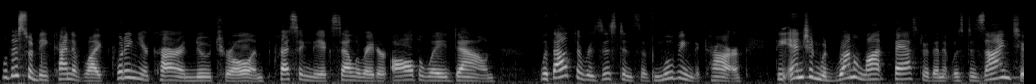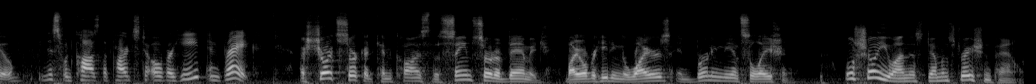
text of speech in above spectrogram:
Well, this would be kind of like putting your car in neutral and pressing the accelerator all the way down. Without the resistance of moving the car, the engine would run a lot faster than it was designed to. This would cause the parts to overheat and break. A short circuit can cause the same sort of damage by overheating the wires and burning the insulation. We'll show you on this demonstration panel.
